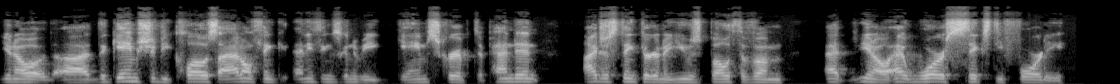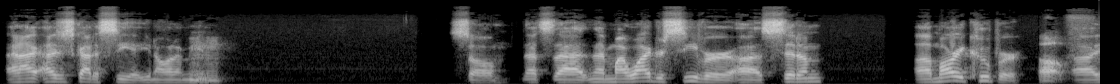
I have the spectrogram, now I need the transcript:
You know, uh, the game should be close. I don't think anything's going to be game script dependent. I just think they're going to use both of them at, you know, at worst 60 40. And I, I just got to see it. You know what I mean? Mm-hmm. So that's that. And then my wide receiver, uh, Sidham, uh, Mari Cooper. Oh, uh,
